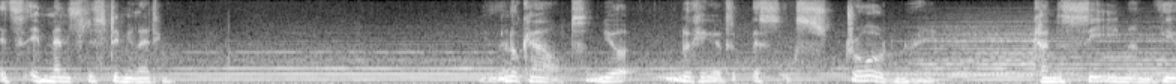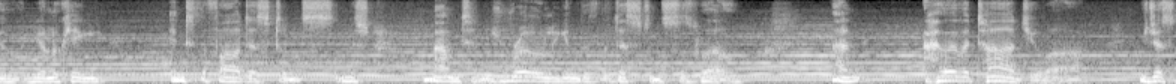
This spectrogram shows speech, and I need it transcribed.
it's immensely stimulating. You look out and you're looking at this extraordinary kind of scene and view, and you're looking into the far distance, and this mountains rolling into the distance as well. And however tired you are, you just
